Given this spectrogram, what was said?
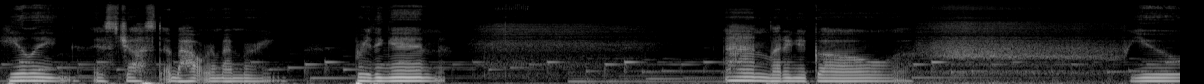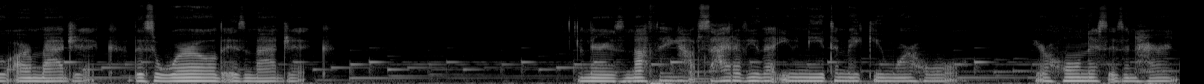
Healing is just about remembering, breathing in and letting it go. You are magic. This world is magic. And there is nothing outside of you that you need to make you more whole. Your wholeness is inherent.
